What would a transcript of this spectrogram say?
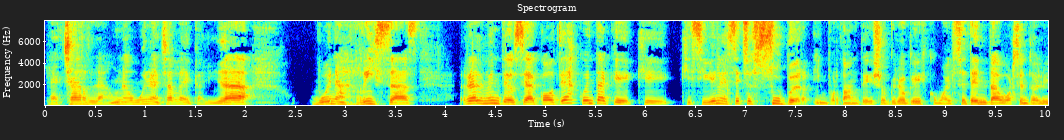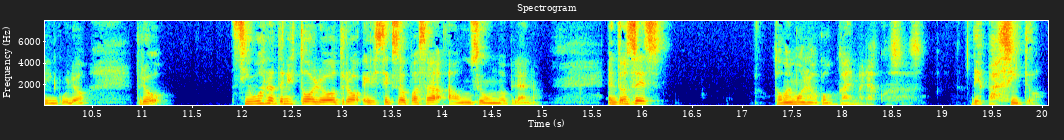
la charla, una buena charla de calidad, buenas risas, realmente, o sea, cuando te das cuenta que, que, que si bien el sexo es súper importante, yo creo que es como el 70% del vínculo, pero si vos no tenés todo lo otro, el sexo pasa a un segundo plano. Entonces, tomémonos con calma las cosas. Despacito,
